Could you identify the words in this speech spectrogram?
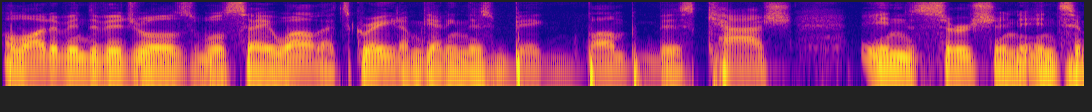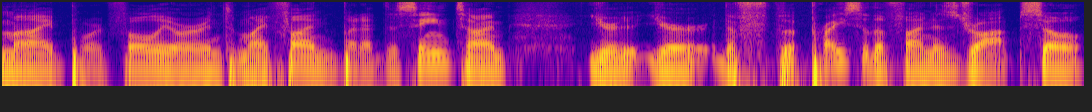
a lot of individuals will say, well, that's great. I'm getting this big bump, this cash insertion into my portfolio or into my fund. But at the same time, the, the price of the fund has dropped. So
